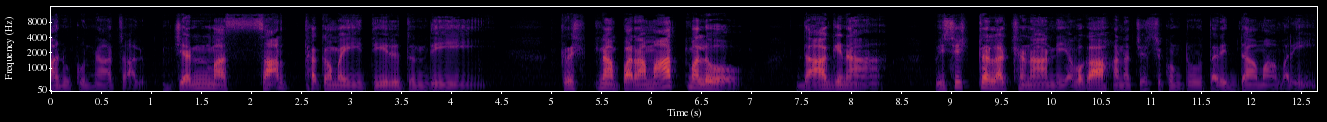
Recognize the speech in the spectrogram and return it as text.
అనుకున్నా చాలు. జన్మ సార్థకమై తీరుతుంది. కృష్ణ పరమాత్మలో దాగిన విశిష్ట లక్షణాన్ని అవగాహన చేసుకుంటూ తరిద్దామా మరి?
